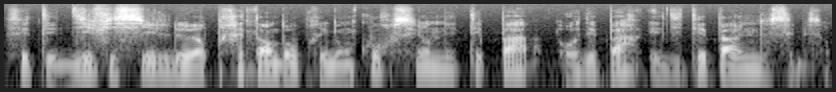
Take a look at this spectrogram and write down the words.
C'était difficile de prétendre au prix Goncourt si on n'était pas au départ édité par une de ces maisons.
